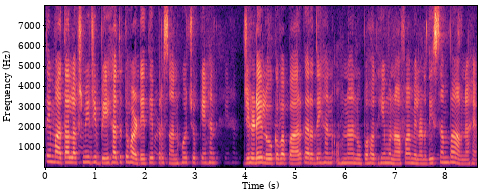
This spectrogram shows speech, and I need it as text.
ਤੇ ਮਾਤਾ ਲక్ష్ਮੀ ਜੀ ਬੇਹੱਦ ਤੁਹਾਡੇ ਤੇ ਪ੍ਰਸੰਨ ਹੋ ਚੁੱਕੇ ਹਨ। ਜਿਹੜੇ ਲੋਕ ਵਪਾਰ ਕਰਦੇ ਹਨ, ਉਹਨਾਂ ਨੂੰ ਬਹੁਤ ਹੀ ਮੁਨਾਫਾ ਮਿਲਣ ਦੀ ਸੰਭਾਵਨਾ ਹੈ।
